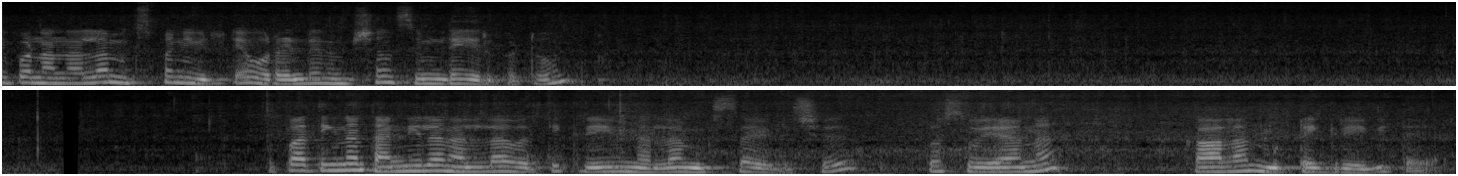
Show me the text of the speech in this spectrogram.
இப்போ நான் நல்லா மிக்ஸ் பண்ணி விட்டுட்டேன். ஒரு ரெண்டு நிமிஷம் சிம்லே இருக்கட்டும். பார்த்திங்கன்னா தண்ணியில் நல்லா வற்றி கிரேவி நல்லா மிக்ஸ் ஆகிடுச்சு இப்போ சுவையான காளான் முட்டை கிரேவி தயார்.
